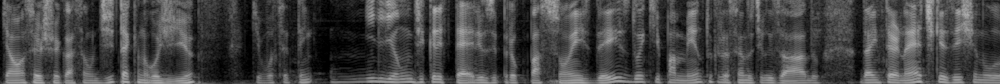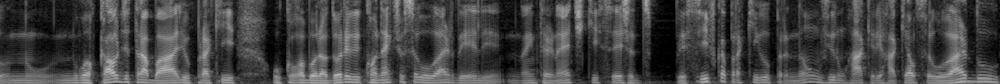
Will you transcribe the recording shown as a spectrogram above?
que é uma certificação de tecnologia, que você tem um milhão de critérios e preocupações, desde o equipamento que está sendo utilizado, da internet que existe no, no, no local de trabalho, para que o colaborador ele conecte o celular dele na internet que seja disponível específica para aquilo, para não vir um hacker e hackear o celular do,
